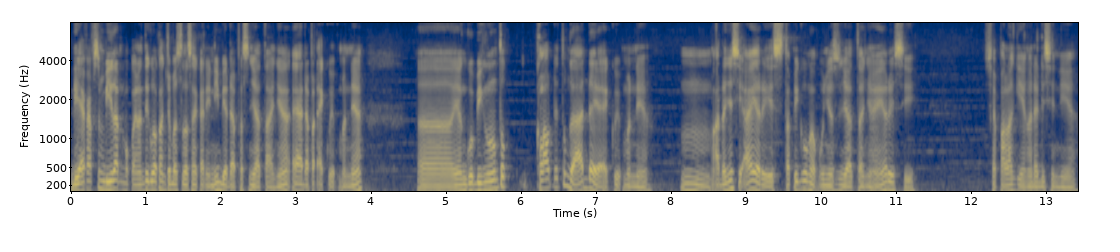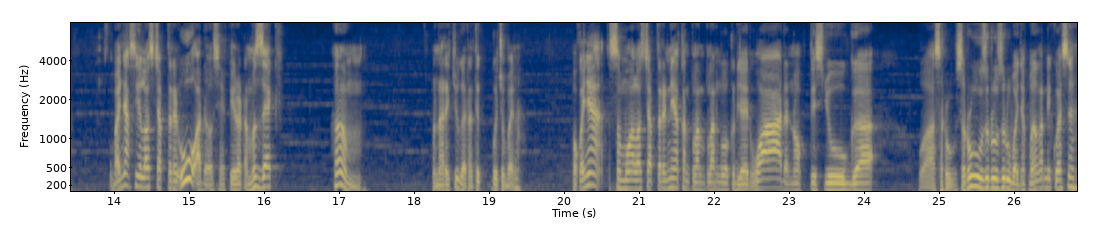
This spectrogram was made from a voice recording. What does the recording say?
Di FF9 pokoknya nanti gue akan coba selesaikan ini biar dapat senjatanya, eh dapat equipmentnya. Uh, yang gue bingung untuk Cloud itu nggak ada ya equipmentnya. Hmm, adanya si Iris, tapi gue nggak punya senjatanya Iris sih. Siapa lagi yang ada di sini ya? Banyak sih Lost Chapter. Uh, ada Sephiroth sama Zack. Hmm, menarik juga nanti gue cobain lah. Pokoknya semua lost chapter ini akan pelan-pelan gue kerjain. Wah ada Noctis juga. Wah seru seru seru seru. Banyak banget nih questnya.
